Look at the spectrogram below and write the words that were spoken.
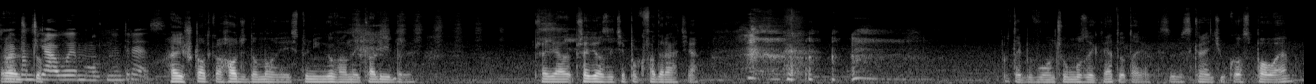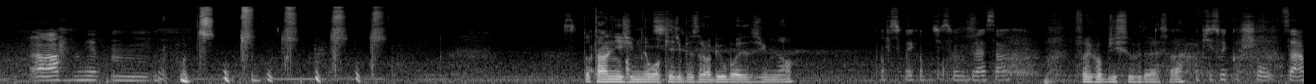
Ale mam szczo- biały, modny dres. Hej, szczotka, chodź do mojej stuningowanej kalibry. Przewia- przewiozę cię po kwadracie. Tutaj by włączył muzykę, tutaj jak sobie skręcił kospołem. A, mnie... Mm, Totalnie zimny łokieć by zrobił, bo jest zimno. W swoich obcisłych dresach, W swoich obcisłych dresach. obcisłej koszulce.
